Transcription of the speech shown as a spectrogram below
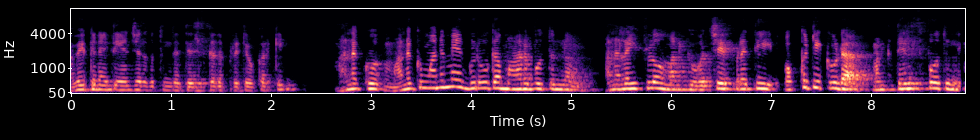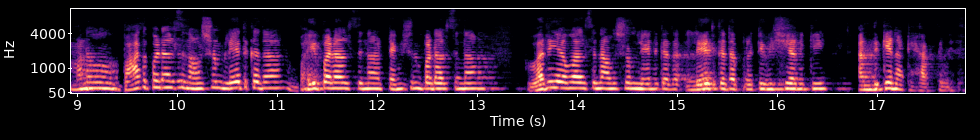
అవేకన్ అయితే ఏం జరుగుతుందో తెలుసు కదా ప్రతి ఒక్కరికి. మనకు మనకు మనమే గురువుగా మారబోతున్నాం. మన లైఫ్లో మనకు వచ్చే ప్రతి ఒక్కటి కూడా మనకు తెలిసిపోతుంది. మనం బాధపడాల్సిన అవసరం లేదు కదా! భయపడాల్సిన, టెన్షన్ పడాల్సిన, వరి అవ్వాల్సిన అవసరం లేదు కదా లేదు కదా ప్రతి విషయానికి. అందుకే నాకు హ్యాపీనెస్.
